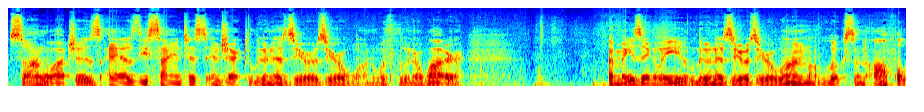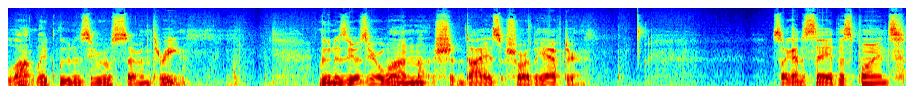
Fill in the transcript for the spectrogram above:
Song watches as the scientists inject Luna 001 with lunar water. Amazingly, Luna 001 looks an awful lot like Luna 073. Luna 001 sh- dies shortly after. So I gotta say at this point,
